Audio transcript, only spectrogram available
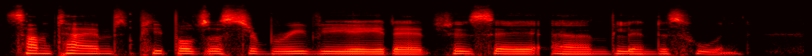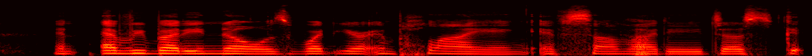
Sometimes people just abbreviate it to say um, blindes Huhn, and everybody knows what you're implying. If somebody just g-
